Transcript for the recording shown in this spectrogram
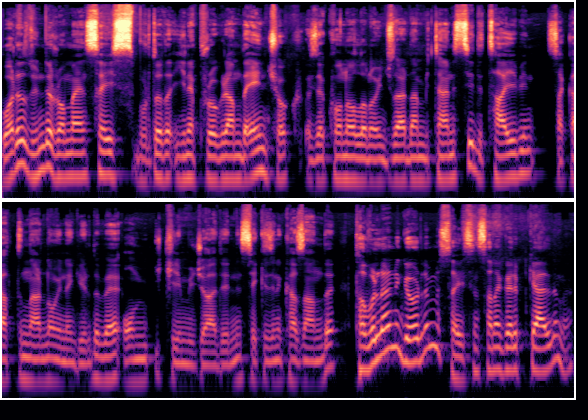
Bu arada dün de Roman Sayıs burada da yine programda en çok bize konu olan oyunculardan bir tanesiydi. Tayyip'in sakatlığından oyuna girdi ve 12 mücadelenin 8'ini kazandı. Tavırlarını gördün mü Sayısın sana garip geldi mi?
